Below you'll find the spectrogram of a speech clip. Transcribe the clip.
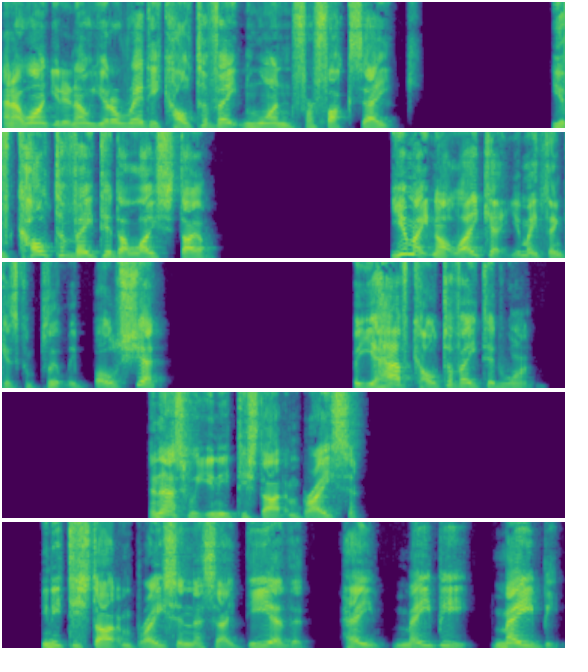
And I want you to know you're already cultivating one for fuck's sake. You've cultivated a lifestyle. You might not like it. You might think it's completely bullshit. But you have cultivated one. And that's what you need to start embracing. You need to start embracing this idea that, hey, maybe maybe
